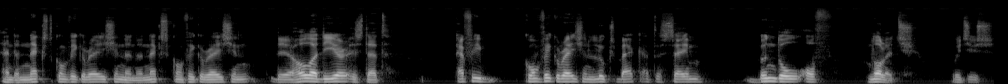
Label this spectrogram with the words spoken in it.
And the next configuration and the next configuration. The whole idea is that every configuration looks back at the same bundle of knowledge, which is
